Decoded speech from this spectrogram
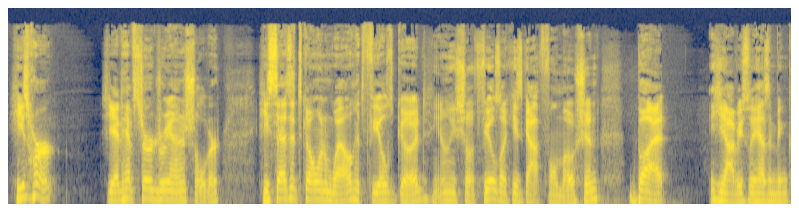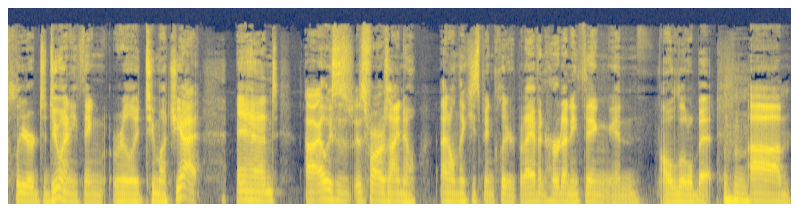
he's hurt. He had to have surgery on his shoulder. He says it's going well. It feels good. You know, he show, it feels like he's got full motion, but he obviously hasn't been cleared to do anything really too much yet. And uh, at least as, as, far as I know, I don't think he's been cleared, but I haven't heard anything in a little bit. Mm-hmm. Um,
